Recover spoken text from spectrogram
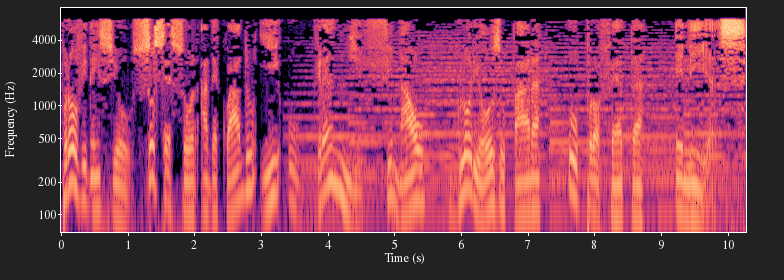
providenciou sucessor adequado e o grande final glorioso para o profeta Elias.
